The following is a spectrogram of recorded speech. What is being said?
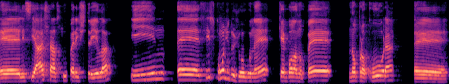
é, ele se acha a super estrela e é, se esconde do jogo, né? Quer bola no pé, não procura, é,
